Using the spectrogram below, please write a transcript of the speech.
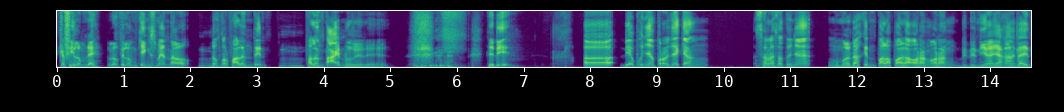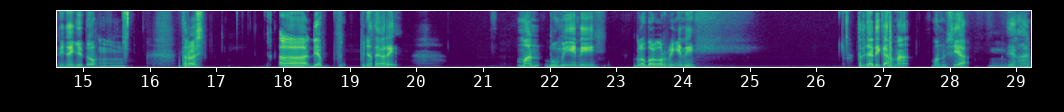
ke film deh. Lu film Kingsman tau? Mm-mm. Dr. Valentine, Mm-mm. Valentine lu gitu. jadi eh dia punya proyek yang salah satunya ngemeledakin pala-pala orang-orang di dunia ya kan ada intinya gitu. Mm-mm. Terus eh dia pu- punya teori man bumi ini global warming ini terjadi karena manusia Mm. ya kan.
